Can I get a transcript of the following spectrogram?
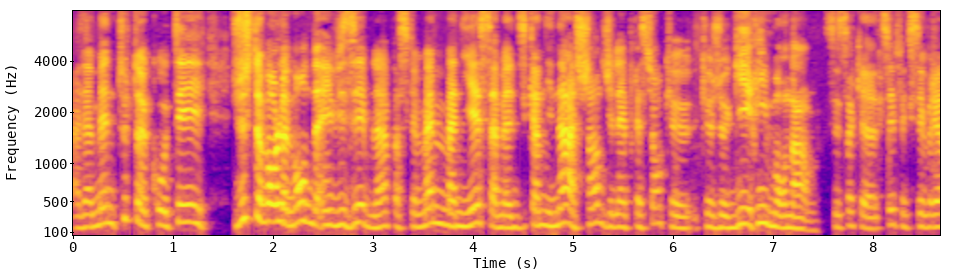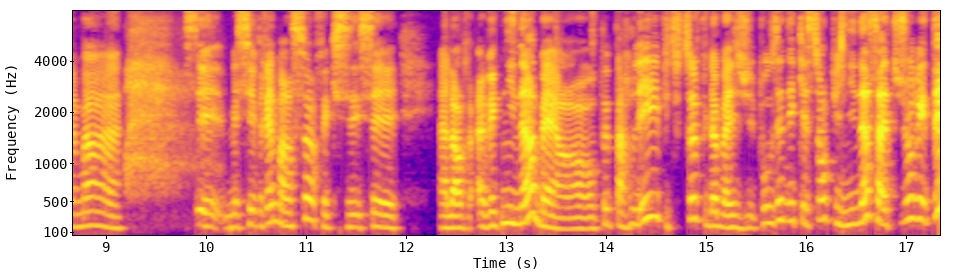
elle amène tout un côté, justement le monde invisible, hein, parce que même ma nièce, elle m'a dit, quand Nina chante, j'ai l'impression que, que je guéris mon âme. C'est ça que, tu sais, fait que c'est vraiment, c'est, mais c'est vraiment ça, fait que c'est, alors, avec Nina, ben, on peut parler, puis tout ça. Puis là, ben, je posais des questions. Puis Nina, ça a toujours été...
